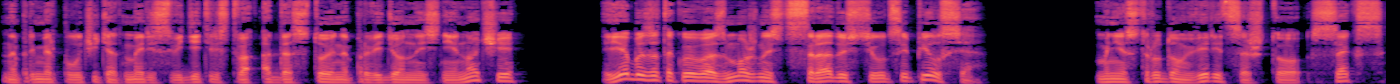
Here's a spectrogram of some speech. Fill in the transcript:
например, получить от Мэри свидетельство о достойно проведенной с ней ночи, я бы за такую возможность с радостью уцепился. Мне с трудом верится, что секс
